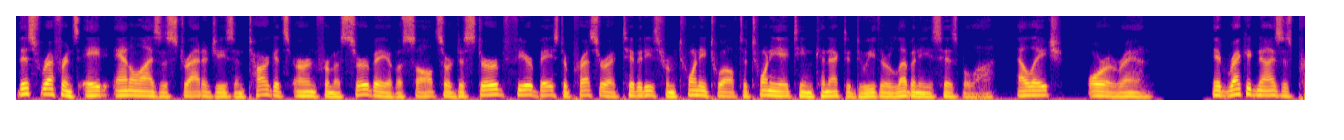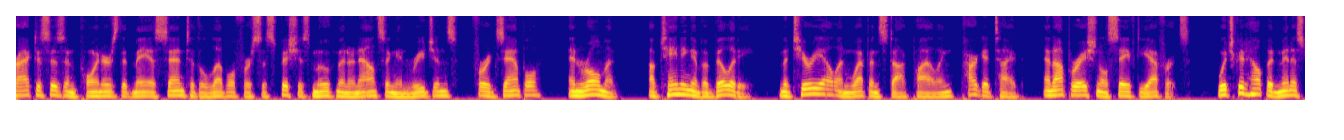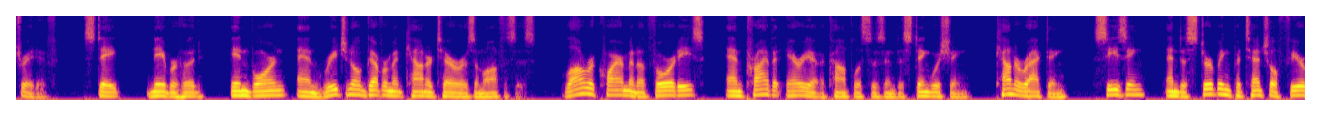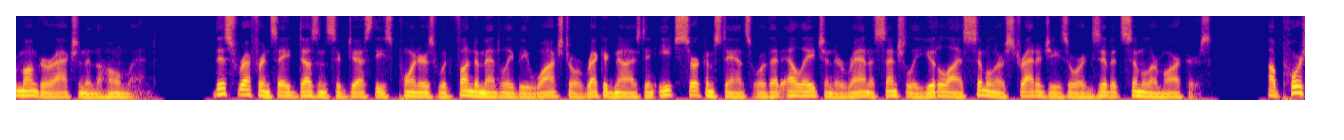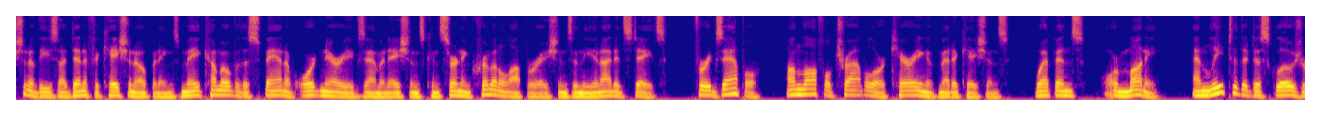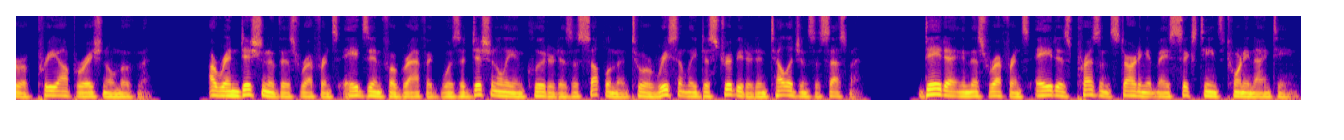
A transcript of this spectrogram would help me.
This reference aid analyzes strategies and targets earned from a survey of assaults or disturbed fear based oppressor activities from 2012 to 2018 connected to either Lebanese Hezbollah, LH, or Iran. It recognizes practices and pointers that may ascend to the level for suspicious movement announcing in regions, for example, enrollment, obtaining of ability, materiel and weapon stockpiling, target type, and operational safety efforts, which could help administrative, state, neighborhood, inborn, and regional government counterterrorism offices, law requirement authorities, and private area accomplices in distinguishing, counteracting, seizing, and disturbing potential fearmonger action in the homeland. This reference aid doesn't suggest these pointers would fundamentally be watched or recognized in each circumstance or that LH and Iran essentially utilize similar strategies or exhibit similar markers. A portion of these identification openings may come over the span of ordinary examinations concerning criminal operations in the United States, for example, unlawful travel or carrying of medications, weapons, or money, and lead to the disclosure of pre operational movement. A rendition of this reference aid's infographic was additionally included as a supplement to a recently distributed intelligence assessment. Data in this reference aid is present starting at May 16, 2019.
